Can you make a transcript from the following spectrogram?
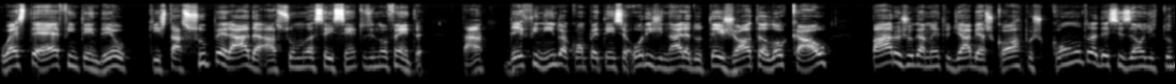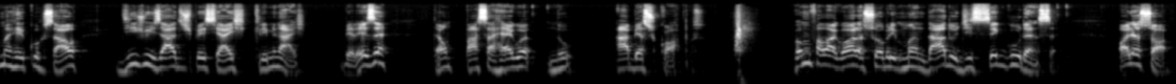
O STF entendeu que está superada a súmula 690, tá? Definindo a competência originária do TJ local para o julgamento de habeas corpus contra a decisão de turma recursal de juizados especiais criminais. Beleza? Então, passa a régua no habeas corpus. Vamos falar agora sobre mandado de segurança. Olha só,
